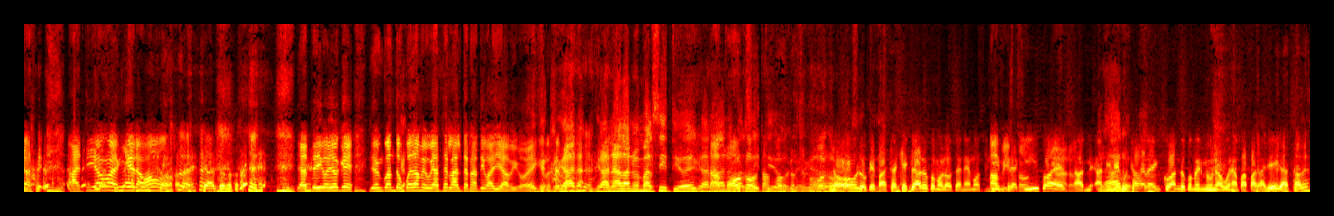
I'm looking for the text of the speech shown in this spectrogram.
a, ti a cualquiera, vamos. ya te digo yo que yo en cuanto pueda me voy a hacer la alternativa allí, amigo. ¿eh? Que no Granada no es mal sitio, ¿eh? Granada tampoco, no es mal sitio, tampoco, No, lo que pasa es que, claro, como lo tenemos siempre aquí, pues a, mí me gusta de vez en cuando comerme una buena papa gallega, ¿sabes?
